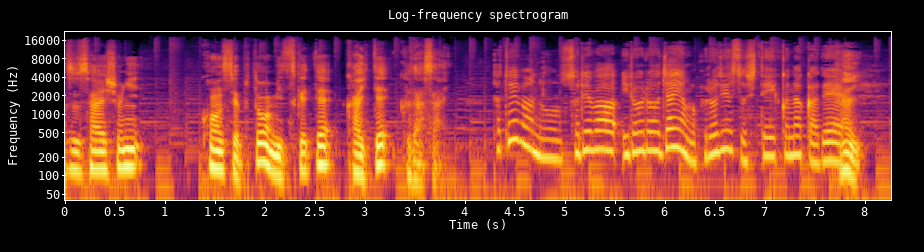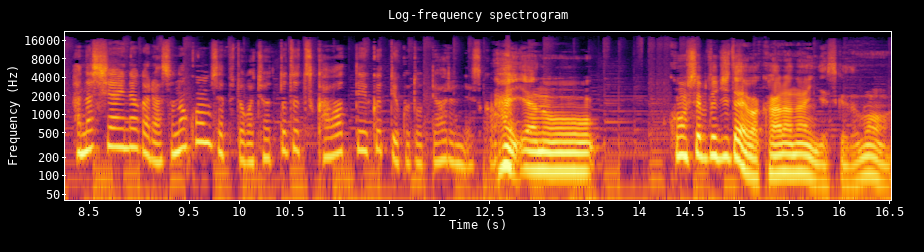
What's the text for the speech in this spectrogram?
ず最初にコンセプトを見つけて書いてください。例えば、あの、それはいろいろジャイアンがプロデュースしていく中で、はい。話し合いながらそのコンセプトがちょっとずつ変わっていくっていうことってあるんですか？はい、あのーコンセプト自体は変わらないんですけども、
